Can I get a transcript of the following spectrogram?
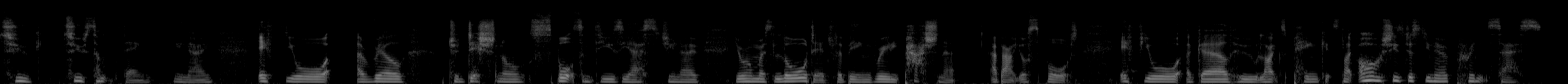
too too something, you know. If you're a real traditional sports enthusiast, you know, you're almost lauded for being really passionate about your sport. If you're a girl who likes pink, it's like, oh, she's just, you know, a princess.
